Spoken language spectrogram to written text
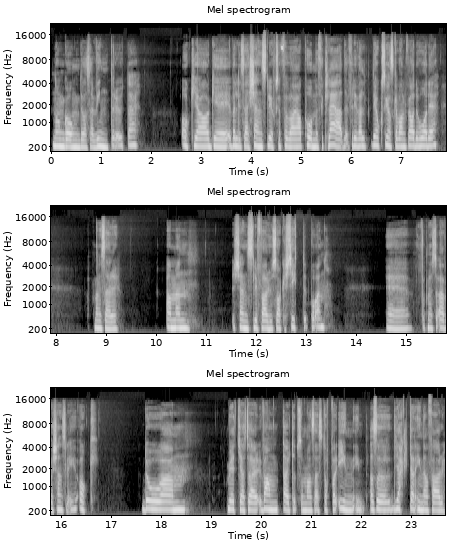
någon gång, det var så här vinter ute. Och jag eh, är väldigt så här känslig också för vad jag har på mig för kläder. För det är, väl, det är också ganska vanligt för ADHD. Att man är så här, ja men känslig för hur saker sitter på en. Eh, för att man är så överkänslig. Och då um, vet jag så här, vantar typ som man så stoppar in, in alltså jackan innanför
